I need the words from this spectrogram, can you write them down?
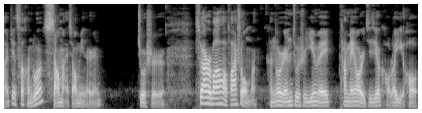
啊。这次很多想买小米的人，就是四月二十八号发售嘛，很多人就是因为它没有耳机接口了以后。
